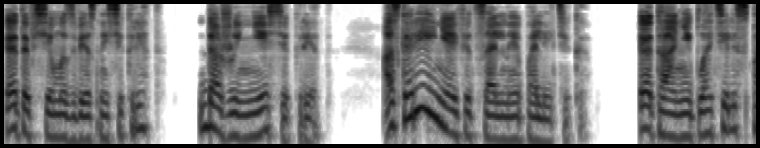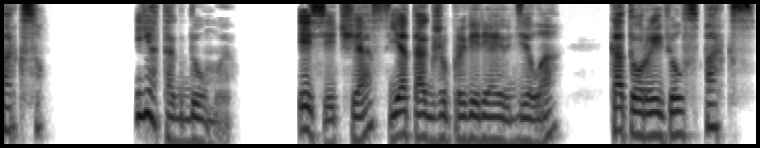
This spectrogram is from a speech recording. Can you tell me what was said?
Это всем известный секрет. Даже не секрет, а скорее неофициальная политика. Это они платили Спарксу. Я так думаю. И сейчас я также проверяю дела, которые вел Спаркс.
